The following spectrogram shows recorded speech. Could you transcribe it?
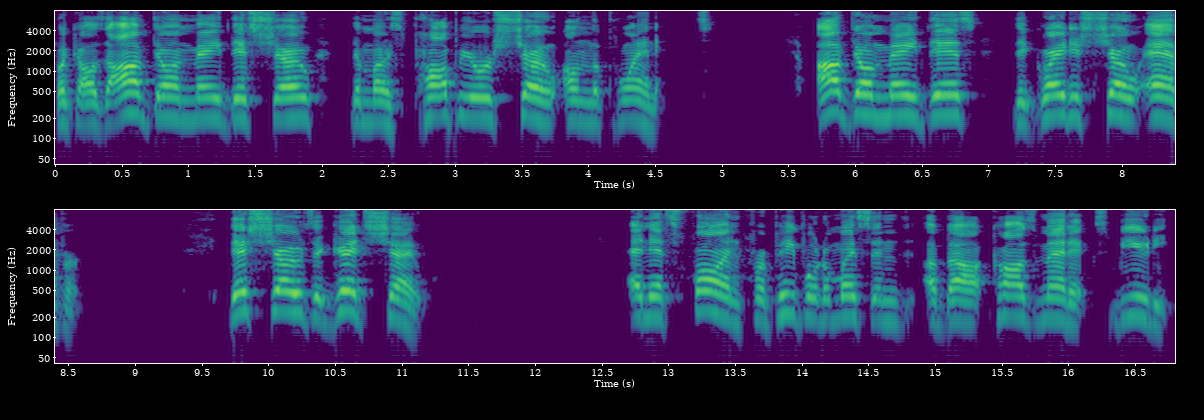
Because I've done made this show the most popular show on the planet. I've done made this the greatest show ever. This show's a good show. And it's fun for people to listen about cosmetics, beauty,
